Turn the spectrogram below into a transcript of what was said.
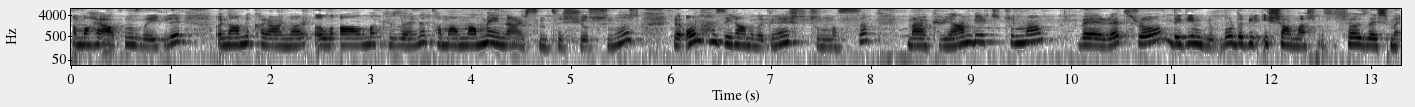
Ama hayatınızla ilgili önemli kararlar al- almak üzerine tamamlanma enerjisini taşıyorsunuz. Ve 10 Haziran'da da güneş tutulması Merküryen bir tutulma ve retro dediğim gibi burada bir iş anlaşması, sözleşme,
